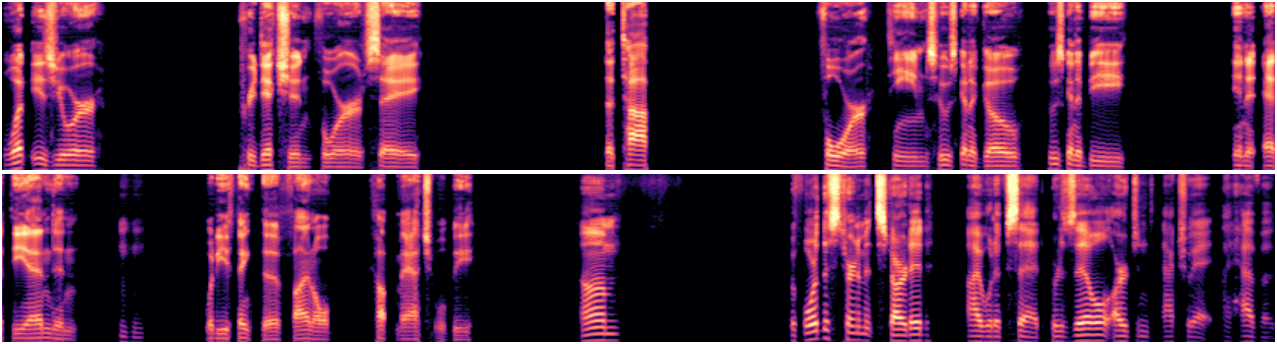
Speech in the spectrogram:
what is your prediction for, say, the top four teams? Who's going to go? Who's going to be in it at the end? And Mhm. what do you think the final cup match will be? Um, before this tournament started, I would have said Brazil, Argent. Actually, I, I have a,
